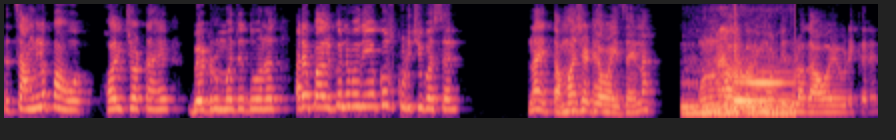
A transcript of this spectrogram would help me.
तर चांगलं पाहावं. हॉल छोटा आहे बेडरूममध्ये दोनच. अरे बाल्कनी मध्ये एकच खुर्ची बसेल. नाही तमाशा ठेवायचा आहे ना. म्हणून बाल्कनी मोठी तुला गावा एवढे करेल.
